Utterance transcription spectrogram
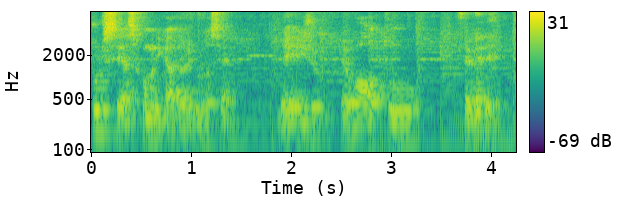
por ser essa comunicadora que você é. Beijo, eu volto fevereiro.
